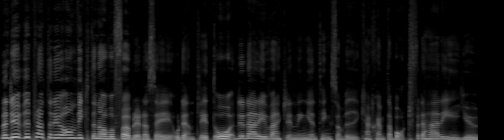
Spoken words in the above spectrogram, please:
Men du, vi pratade ju om vikten av att förbereda sig ordentligt och det där är ju verkligen ingenting som vi kan skämta bort för det här är ju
